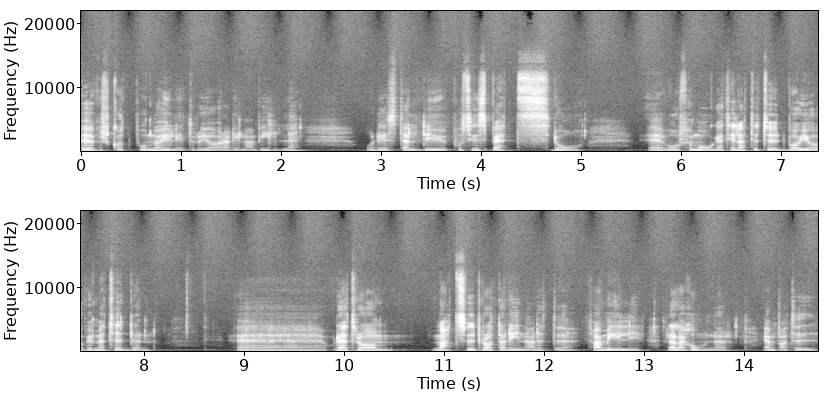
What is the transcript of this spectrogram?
överskott på möjligheter att göra det man ville. Och det ställde ju på sin spets då eh, vår förmåga till attityd. Vad gör vi med tiden? Eh, och där tror jag, Mats, vi pratade innan lite familj, relationer, empati.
